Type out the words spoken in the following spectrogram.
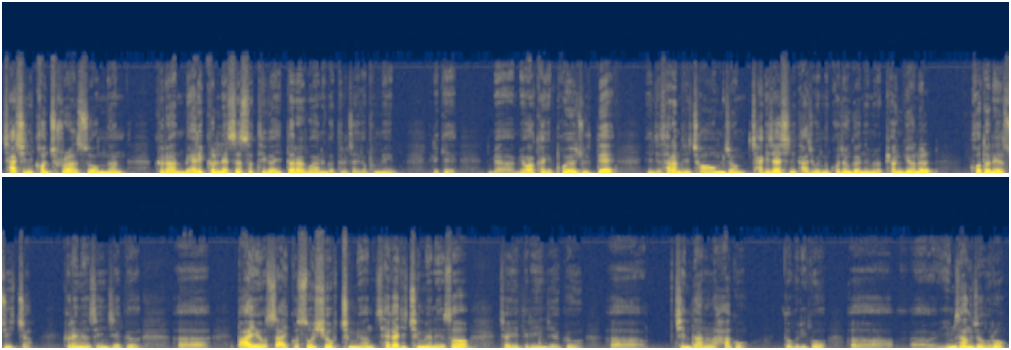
자신이 컨트롤할 수 없는 그러한 메디컬 네세서티가 있다라고 하는 것들을 저희가 분명히 이렇게 아, 명확하게 보여줄 때 이제 사람들이 점점 자기 자신이 가지고 있는 고정관념이나 편견을 걷어낼 수 있죠. 그러면서 이제 그 아, 바이오, 사이코, 소시오 측면 세 가지 측면에서 저희들이 이제 그 어, 진단을 하고 또 그리고 어, 어, 임상적으로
